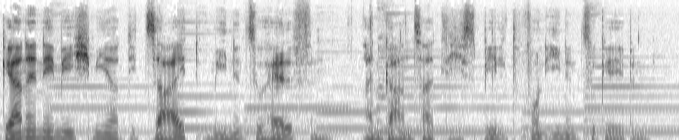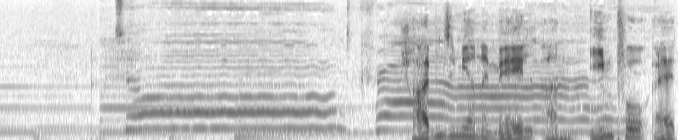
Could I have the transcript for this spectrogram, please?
Gerne nehme ich mir die Zeit, um Ihnen zu helfen, ein ganzheitliches Bild von Ihnen zu geben. Schreiben Sie mir eine Mail an info at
